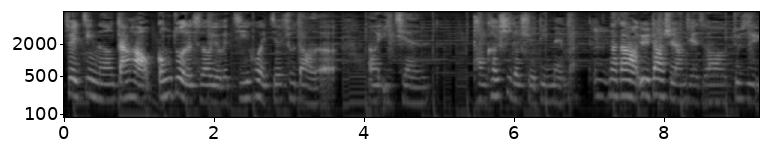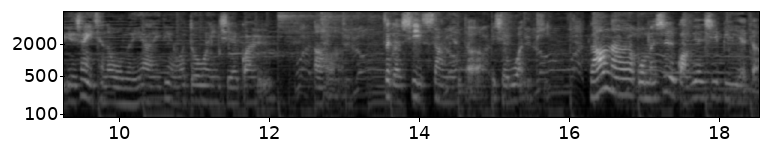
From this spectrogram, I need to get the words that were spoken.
最近呢，刚好工作的时候有个机会接触到了，呃，以前同科系的学弟妹们。嗯，那刚好遇到学长姐之后，就是也像以前的我们一样，一定也会多问一些关于，呃，这个系上面的一些问题。然后呢，我们是广电系毕业的，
